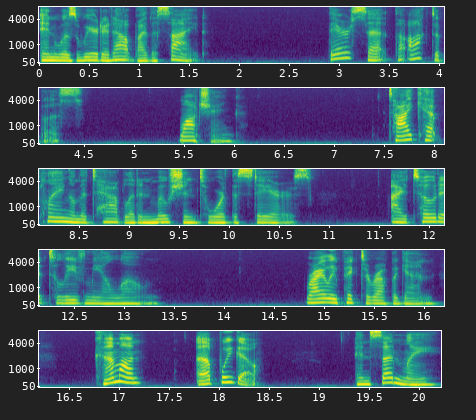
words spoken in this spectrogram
and was weirded out by the sight. There sat the octopus, watching. Ty kept playing on the tablet and motioned toward the stairs. I told it to leave me alone. Riley picked her up again. Come on, up we go. And suddenly,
